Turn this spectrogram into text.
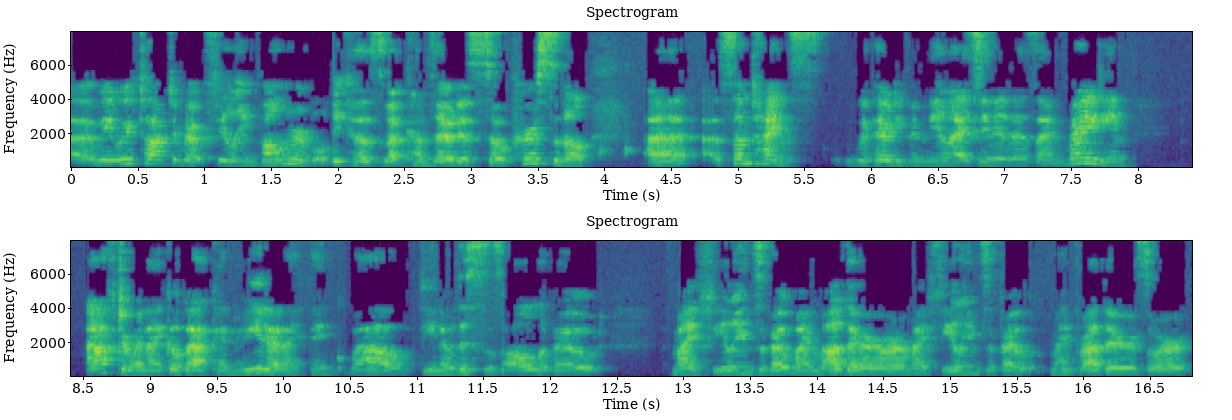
I mean, we've talked about feeling vulnerable because what comes out is so personal. Uh, sometimes, without even realizing it as I'm writing, after when I go back and read it, I think, wow, you know, this is all about my feelings about my mother or my feelings about my brothers or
